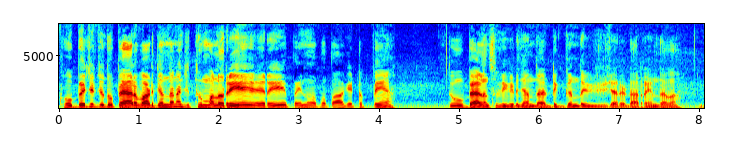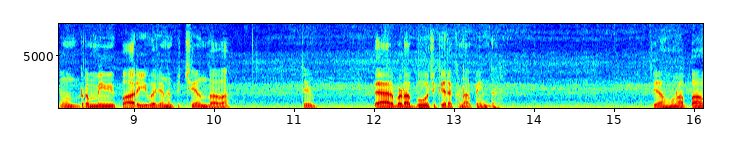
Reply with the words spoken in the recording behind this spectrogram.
ਖੋਬੇ 'ਚ ਜਦੋਂ ਪੈਰ ਵੜ ਜਾਂਦਾ ਨਾ, ਜਿੱਥੋਂ ਮੰਨ ਲਓ ਰੇ ਰੇ ਪਹਿਲੋਂ ਆਪਾਂ ਪਾ ਕੇ ਟੱਪੇ ਆ। ਤੇ ਉਹ ਬੈਲੈਂਸ ਵਿਗੜ ਜਾਂਦਾ, ਡਿੱਗਣ ਦੇ ਵੀ ਵਿਚਾਰਾ ਡਰ ਰਹਿੰਦਾ ਵਾ। ਉਹ ਡਰਮੀ ਵੀ ਭਾਰੀ ਵਜਨ ਪਿੱਛੇ ਹੁੰਦਾ ਵਾ ਤੇ ਪੈਰ ਬੜਾ ਬੋਚ ਕੇ ਰੱਖਣਾ ਪੈਂਦਾ। ਤੇ ਹੁਣ ਆਪਾਂ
